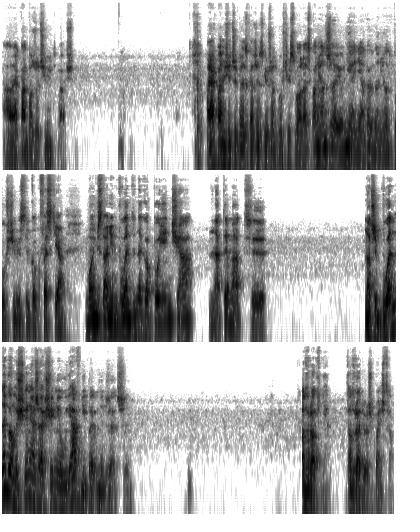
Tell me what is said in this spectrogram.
Ale jak pan podrzuci mi to właśnie. A jak pan myśli, czy prezes Kaczyński już odpuścił Smolesk? Panie Andrzeju, nie, nie, na pewno nie odpuścił. Jest tylko kwestia, moim zdaniem, błędnego pojęcia na temat, y, znaczy błędnego myślenia, że jak się nie ujawni pewnych rzeczy, odwrotnie, odwrotnie, proszę państwa.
